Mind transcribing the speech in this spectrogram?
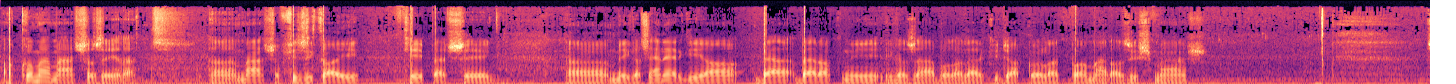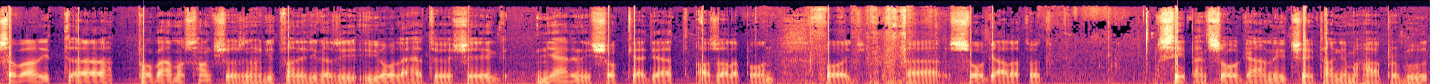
akkor már más az élet. Más a fizikai képesség, még az energia berakni igazából a lelki gyakorlatba, már az is más. Szóval itt próbálom azt hangsúlyozni, hogy itt van egy igazi jó lehetőség nyerni sok kegyet az alapon, hogy szolgálatot szépen szolgálni Chaitanya Mahaprabhut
